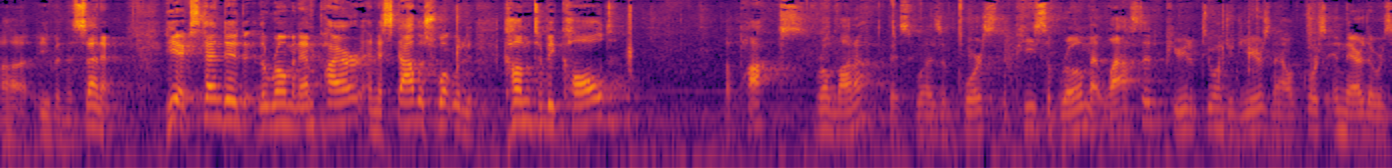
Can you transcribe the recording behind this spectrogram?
uh, even the Senate. He extended the Roman Empire and established what would come to be called the Pax Romana. This was, of course, the peace of Rome that lasted a period of 200 years. Now, of course, in there, there was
